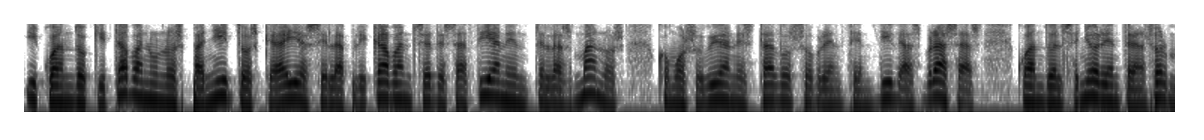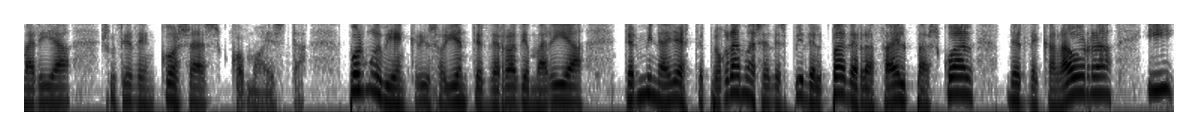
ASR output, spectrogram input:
y cuando quitaban unos pañitos que a ella se le aplicaban se deshacían entre las manos como si hubieran estado sobre encendidas brasas. Cuando el Señor entra en Sor María suceden cosas como esta. Pues muy bien, queridos oyentes de Radio María, termina ya este programa, se despide el padre Rafael Pascual desde Calahorra y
